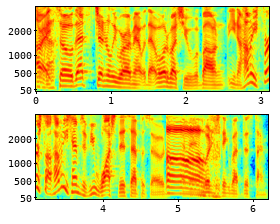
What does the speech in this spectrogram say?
All right, so that's generally where I'm at with that. What about you? About you know, how many? First off, how many times have you watched this episode? and Oh. then what did you think about this time?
